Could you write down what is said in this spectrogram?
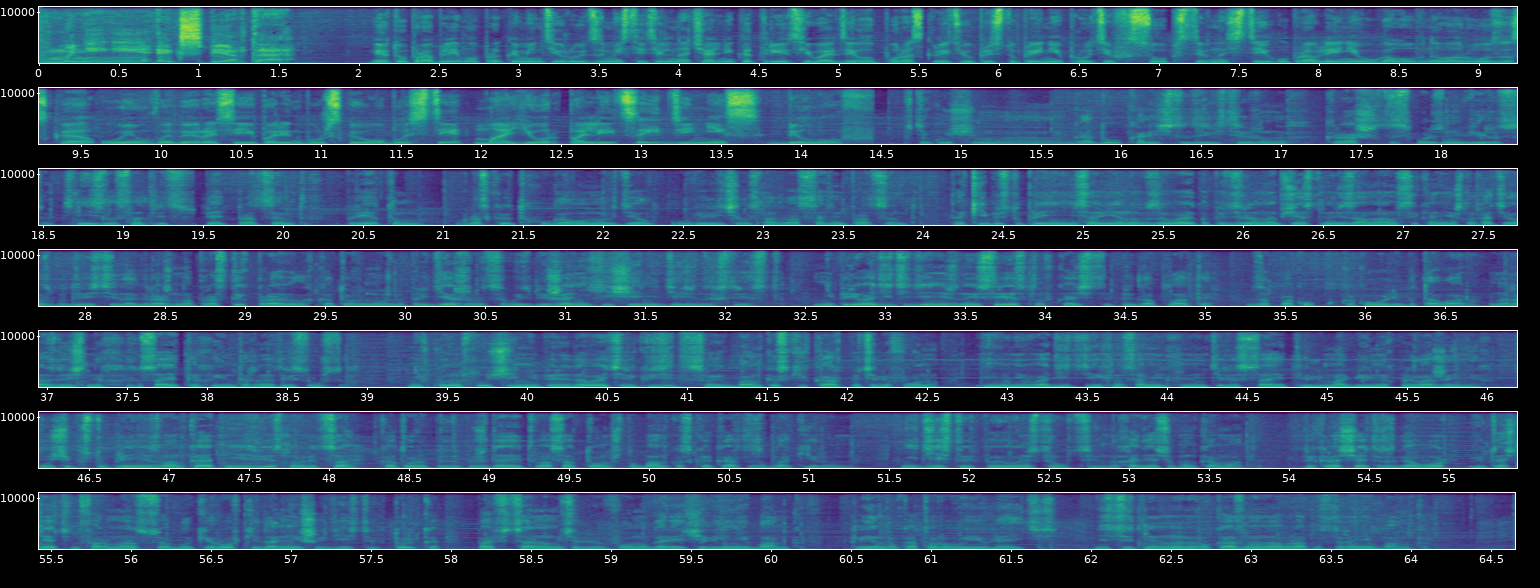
Мнение эксперта. Эту проблему прокомментирует заместитель начальника третьего отдела по раскрытию преступлений против собственности Управления уголовного розыска УМВД России по Оренбургской области майор полиции Денис Белов текущем э, году количество зарегистрированных краж с использованием вируса снизилось на 35%. При этом раскрытых уголовных дел увеличилось на 21%. Такие преступления, несомненно, вызывают определенный общественный резонанс. И, конечно, хотелось бы довести до граждан о простых правилах, которые нужно придерживаться в избежании хищения денежных средств. Не переводите денежные средства в качестве предоплаты за покупку какого-либо товара на различных сайтах и интернет-ресурсах. Ни в коем случае не передавайте реквизиты своих банковских карт по телефону и не вводите их на сомнительный интерес сайта или мобильных приложениях. В случае поступления звонка от неизвестного лица, который предупреждает вас о том, что банковская карта заблокирована, не действовать по его инструкции, находясь у банкомата. Прекращать разговор и уточнять информацию о блокировке и дальнейших действиях только по официальному телефону горячей линии банков, клиентом которого вы являетесь. Действительный номер указанный на обратной стороне банка.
